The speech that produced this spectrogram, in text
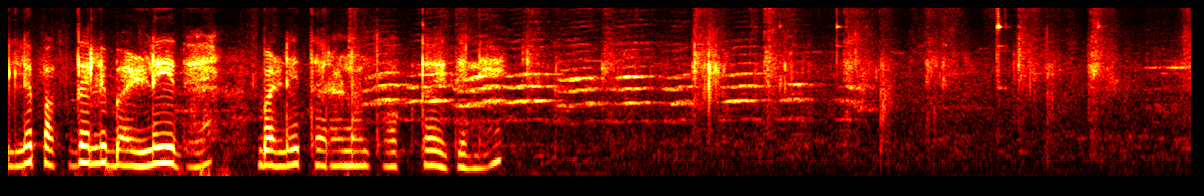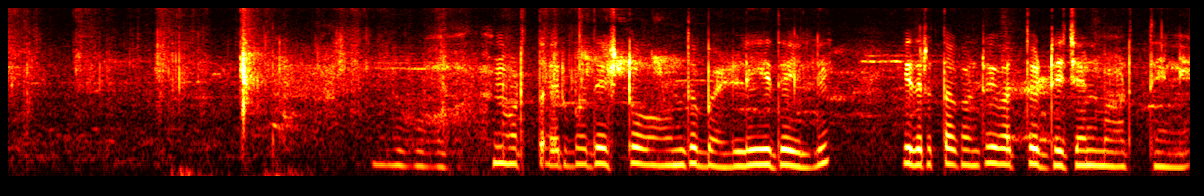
ಇಲ್ಲೇ ಪಕ್ಕದಲ್ಲಿ ಬಳ್ಳಿ ಇದೆ. ಬಳ್ಳಿ ತರೋಣ ಅಂತ ಹೋಗ್ತಾ ಇದ್ದೀನಿ. ನೀವು ನೋಡ್ತಾ ಇರ್ಬೋದು ಎಷ್ಟು ಒಂದು ಬಳ್ಳಿ ಇದೆ ಇಲ್ಲಿ. ಇದ್ರ ತಗೊಂಡು ಇವತ್ತು ಡಿಸೈನ್ ಮಾಡ್ತೀನಿ.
